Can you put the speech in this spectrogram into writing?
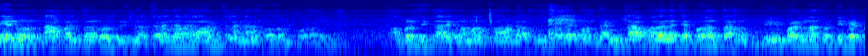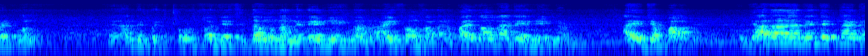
నేను నా ఫలితాలను కూడా చూసిన తెలంగాణ కావాలంటే తెలంగాణ కోసం పోరాడింది. అభివృద్ధి కార్యక్రమాలు కావాలంటే అభివృద్ధి కార్యక్రమం గంటా పదంగా చెప్పగలుగుతాను. బీ పడినతో డిబేట్ పెట్టుకున్నాను నేను అన్ని చూసుకొని చేసి సిద్ధంగా ఉన్నాను నేను ఏం చేసినాను ఐదు సంవత్సరాలు కానీ పది సంవత్సరాలు ఏం చేసినాడు అది చెప్పాలా జాదా నేను చెప్పినా అంటే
